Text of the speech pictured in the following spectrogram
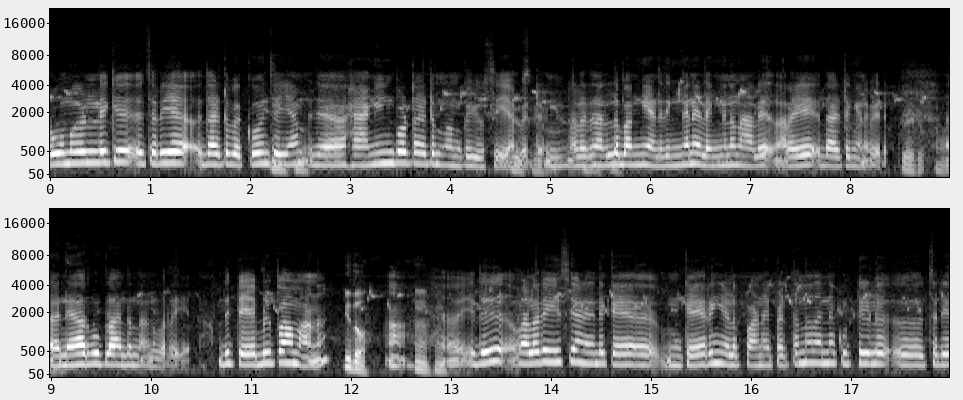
റൂമുകളിലേക്ക് ചെറിയ ഇതായിട്ട് വെക്കുകയും ചെയ്യാം. ഹാങ്ങിങ് പോട്ടായിട്ടും നമുക്ക് യൂസ് ചെയ്യാൻ പറ്റും. വളരെ നല്ല ഭംഗിയാണ്. ഇത് ഇങ്ങനെയല്ല ഇങ്ങനെ നാളെ നിറയെ ഇതായിട്ട് ഇങ്ങനെ വരും. വരും നേർവ് പ്ലാന്റ് എന്നാണ് പറയുക. ഇത് ടേബിൾ പാമാണ്. ഇതോ? ആ. ഇത് വളരെ ഈസിയാണ്. ഇതിന്റെ കെയറിങ് എളുപ്പമാണ്. പെട്ടെന്ന് തന്നെ കുട്ടികൾ ചെറിയ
